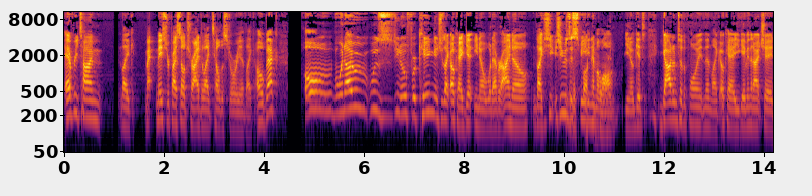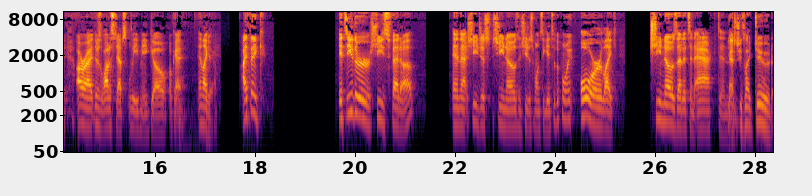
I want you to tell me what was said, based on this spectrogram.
every time like Ma- Maester Pycelle tried to like tell the story of like, "Oh, back." Oh, when I was, you know, for king, and she's like, okay, get, you know, whatever, I know. Like, she, she was just speeding him fucking along, you know, get, got him to the point, and then like, okay, you gave me the nightshade. All right, there's a lot of steps. Leave me, go. Okay. And like, Yeah. I think it's either she's fed up and that she just she knows and she just wants to get to the point, or like she knows that it's an act and Yeah, she's like, dude,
